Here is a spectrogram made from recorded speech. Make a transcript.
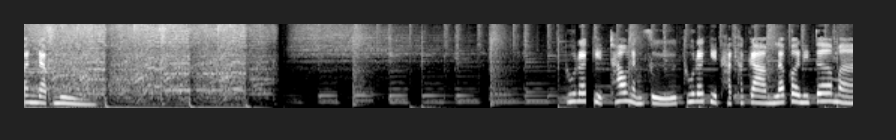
อันดับหนึ่งธุรกิจเช่าหนังสือ ธุรกิจหัตถกรรมและเฟอร์นิเจอร์ไม้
